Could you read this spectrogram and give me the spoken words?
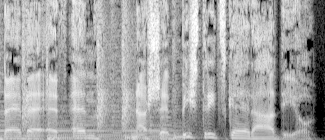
BBFM, naše Bystrické rádio.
